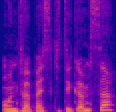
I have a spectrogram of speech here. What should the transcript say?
On ne va pas se quitter comme ça.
